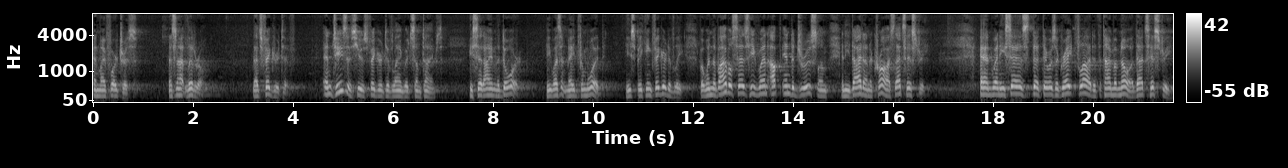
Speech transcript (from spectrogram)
and my fortress. That's not literal, that's figurative. And Jesus used figurative language sometimes. He said, I am the door. He wasn't made from wood. He's speaking figuratively. But when the Bible says he went up into Jerusalem and he died on a cross, that's history. And when he says that there was a great flood at the time of Noah, that's history.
